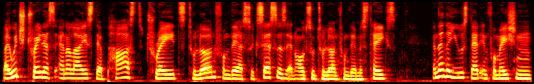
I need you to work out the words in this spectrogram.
by which traders analyze their past trades to learn from their successes and also to learn from their mistakes. And then they use that information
